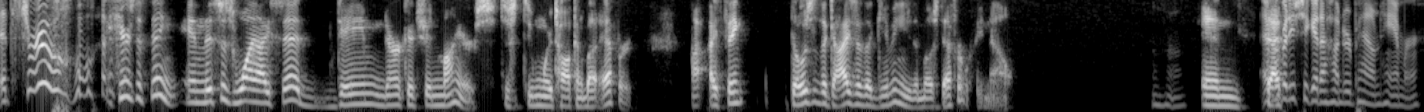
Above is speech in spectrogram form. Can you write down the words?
it's true. Here's the thing, and this is why I said Dame, Nurkic, and Meyers. Just when we're talking about effort, I, I think those are the guys that are giving you the most effort right now. Mm-hmm. And everybody should get a hundred pound hammer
